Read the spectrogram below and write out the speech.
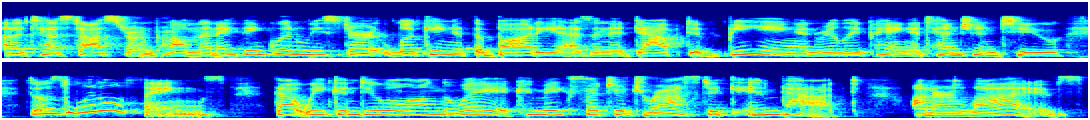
a testosterone problem. And I think when we start looking at the body as an adaptive being and really paying attention to those little things that we can do along the way, it can make such a drastic impact on our lives.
